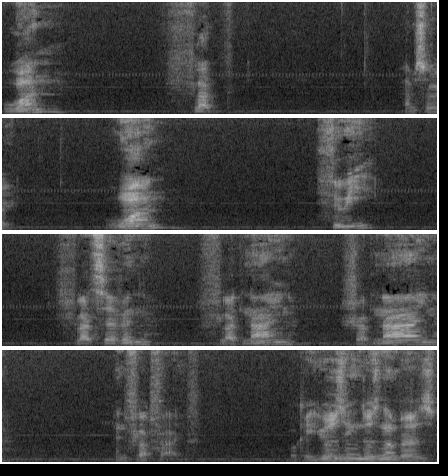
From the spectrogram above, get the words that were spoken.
1 flat I'm sorry 1 3 flat 7 flat 9 sharp 9 and flat 5 okay using those numbers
